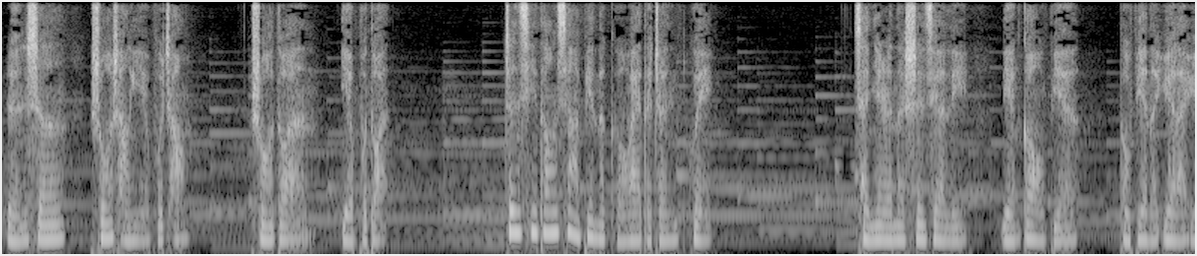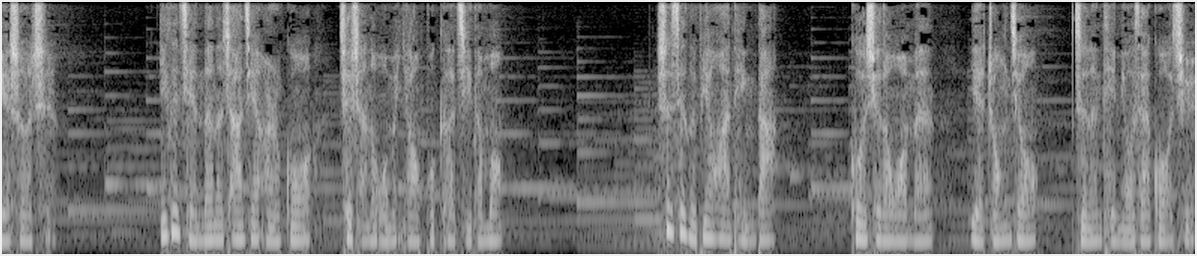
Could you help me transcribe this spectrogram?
人生说长也不长，说短也不短。珍惜当下变得格外的珍贵。成年人的世界里，连告别都变得越来越奢侈。一个简单的擦肩而过，却成了我们遥不可及的梦。世界的变化挺大，过去的我们也终究只能停留在过去。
